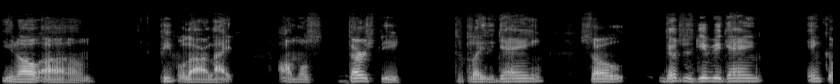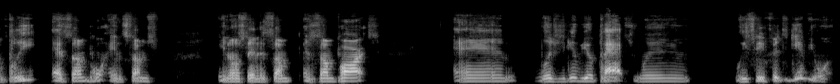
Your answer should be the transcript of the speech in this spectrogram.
You know, um, people are like almost thirsty to play the game. So they'll just give you a game incomplete at some point in some, you know, saying in some in some parts, and we'll just give you a patch when we see fit to give you one.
